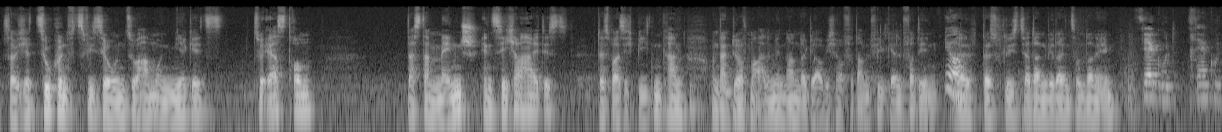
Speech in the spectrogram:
solche Zukunftsvisionen zu haben. Und mir geht es zuerst darum, dass der Mensch in Sicherheit ist, das, was ich bieten kann. Und dann dürfen wir alle miteinander, glaube ich, auch verdammt viel Geld verdienen. Ja. Weil das fließt ja dann wieder ins Unternehmen. Sehr gut, sehr gut.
